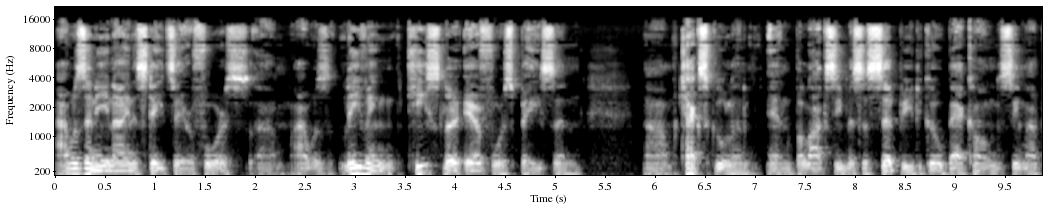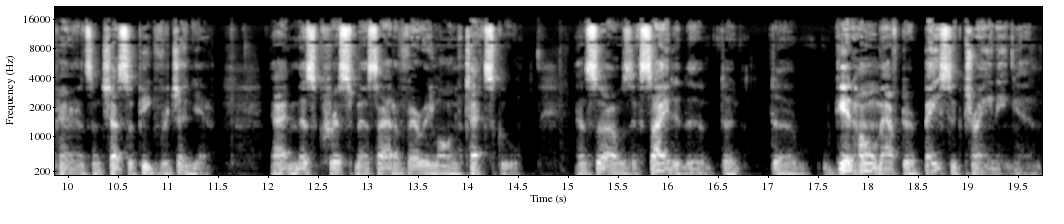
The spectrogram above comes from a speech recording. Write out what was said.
I was in the United States Air Force. Um, I was leaving Keesler Air Force Base and um, tech school in, in Biloxi, Mississippi to go back home to see my parents in Chesapeake, Virginia. I missed Christmas. I had a very long tech school. And so I was excited to, to to get home after basic training and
